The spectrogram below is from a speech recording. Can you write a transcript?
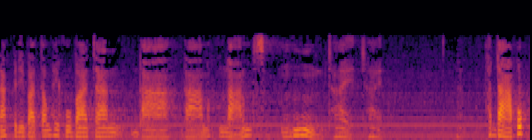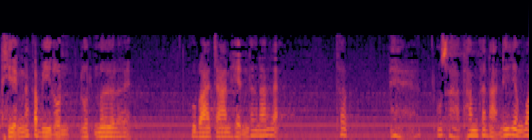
นักปฏิบัติต้องให้ครูบาอาจารย์ด่าด่ามักหลานอืมใช่ใช่ถ้าด่าปุ๊บเถียงนะกระบี่หล่นหลุดมือเลยครูบาอาจารย์เห็นทั้งนั้นแหละ ถ้าแหมอุตส่าห์ทำขนาดนี้ยังไหว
